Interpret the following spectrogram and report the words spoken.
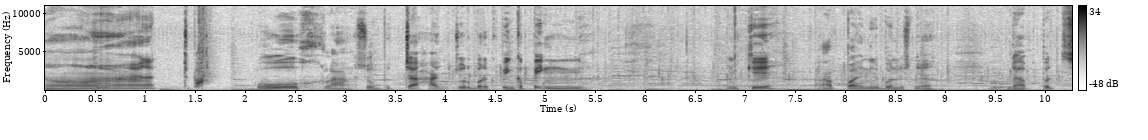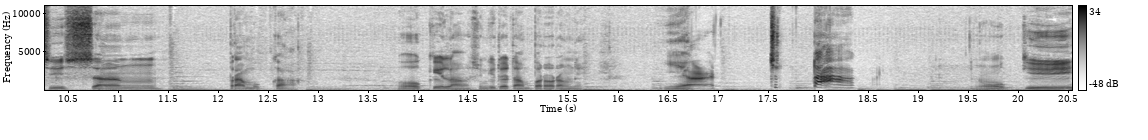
Oh, Uh, langsung pecah, hancur berkeping-keping. Oke, apa ini bonusnya? Dapat sisang pramuka. Oke, langsung kita tampar orang nih. Ya, cetak. Oke.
